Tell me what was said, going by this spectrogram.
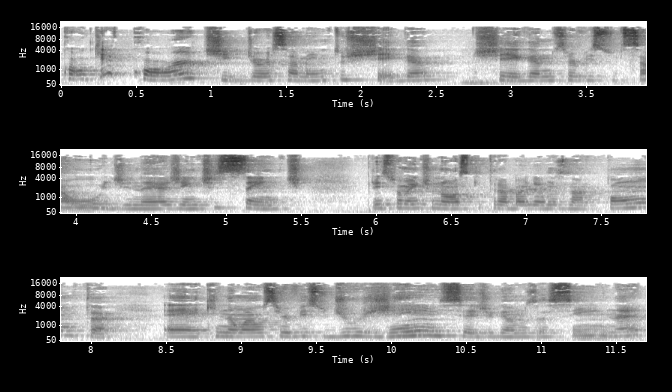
qualquer corte de orçamento chega, chega no serviço de saúde, né? A gente sente, principalmente nós que trabalhamos na ponta, é, que não é um serviço de urgência, digamos assim, né?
